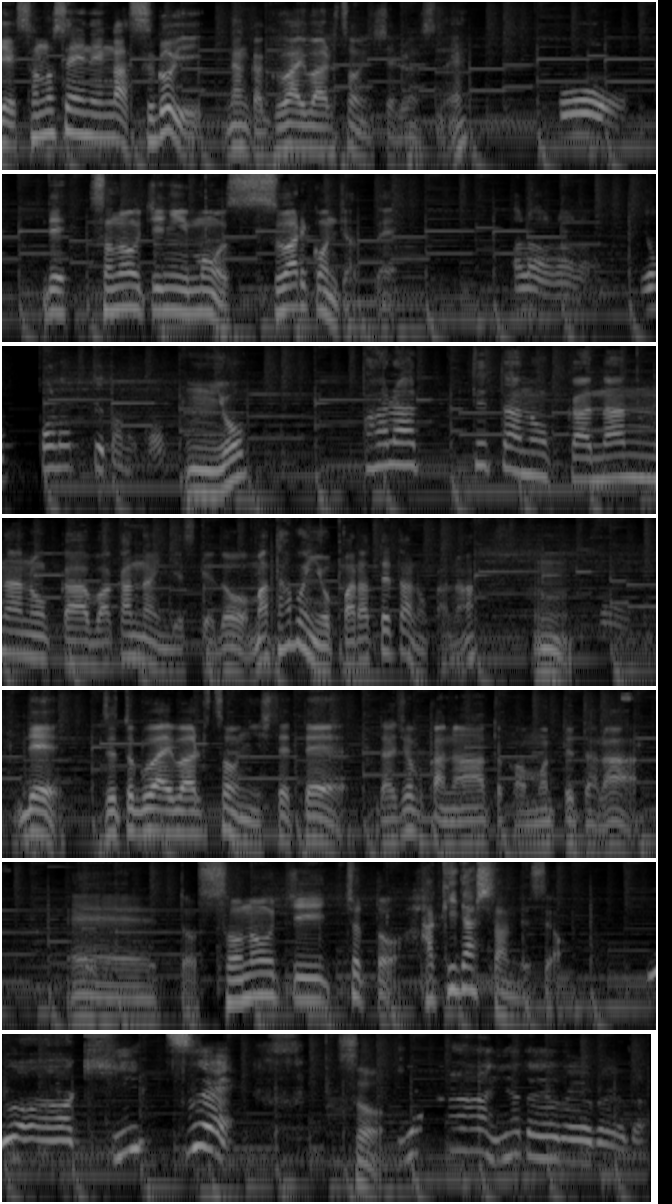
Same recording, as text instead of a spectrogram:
でその青年がすごいなんか具合悪そうにしてるんですねでそのうちにもう座り込んじゃって。あらあらあら。酔っ払ってたのか？うん酔っ払ってたのか何なのかわかんないんですけどまあ多分酔っ払ってたのかな。うん。でずっと具合悪そうにしてて大丈夫かなとか思ってたらえーっとそのうちちょっと吐き出したんですよ。うわーきつそいいやーやだやだやだやだ。う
